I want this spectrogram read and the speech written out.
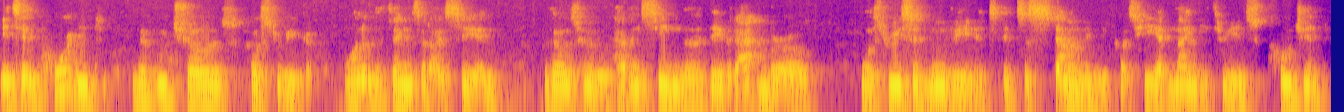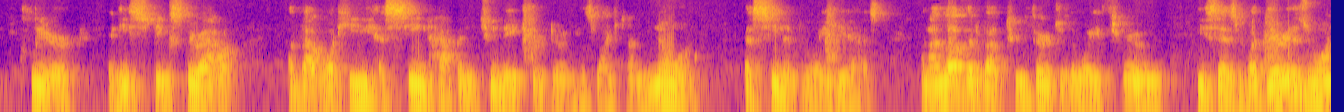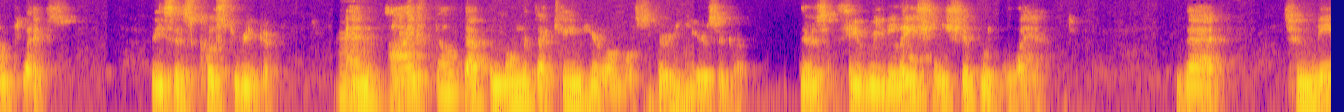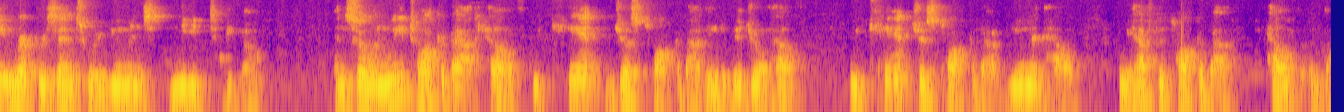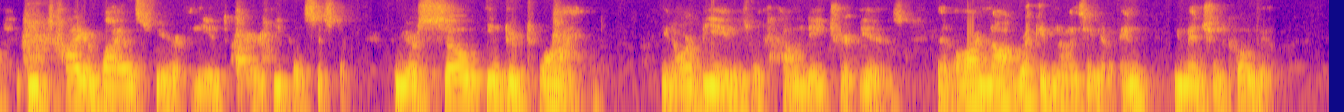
It's important that we chose Costa Rica. One of the things that I see, and for those who haven't seen the David Attenborough most recent movie, it's, it's astounding because he at 93 is cogent, clear, and he speaks throughout about what he has seen happen to nature during his lifetime. No one has seen it the way he has. And I love that about two thirds of the way through, he says, But there is one place. And he says, Costa Rica. Mm. And I felt that the moment I came here almost 30 years ago. There's a relationship with land that to me represents where humans need to be going. And so when we talk about health, we can't just talk about individual health. We can't just talk about human health. We have to talk about health of the entire biosphere and the entire ecosystem. We are so intertwined in our beings with how nature is that are not recognizing it. And you mentioned COVID.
